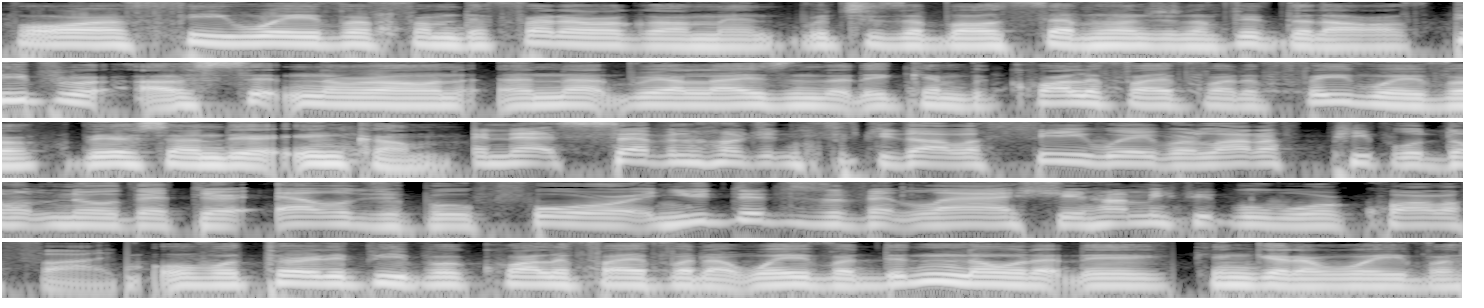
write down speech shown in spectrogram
for a fee waiver from the federal government, which is about $750. People are sitting around and not realizing that they can be qualified for the fee waiver based on their income. And that $750 fee waiver, a lot of people don't know that they're eligible for. And you did this event last year. How many people were qualified? Over 30 people qualified for that waiver, didn't know that they can get a waiver.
